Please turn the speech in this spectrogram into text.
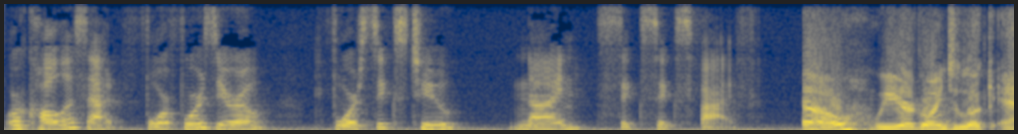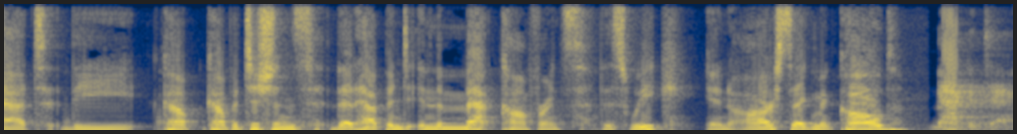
or call us at 440 462 9665. Now we are going to look at the comp- competitions that happened in the MAC conference this week in our segment called Mac Attack.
